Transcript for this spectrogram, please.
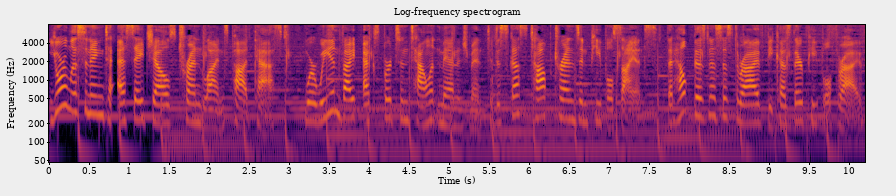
You're listening to SHL's Trendlines podcast, where we invite experts in talent management to discuss top trends in people science that help businesses thrive because their people thrive.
